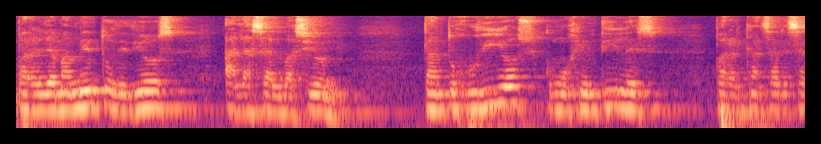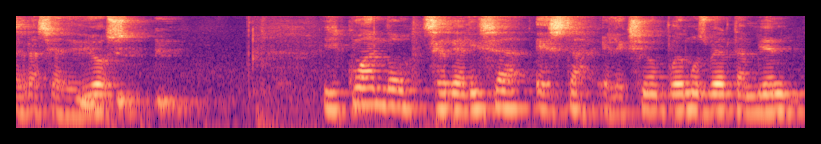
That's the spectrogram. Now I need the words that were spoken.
para el llamamiento de Dios a la salvación, tanto judíos como gentiles, para alcanzar esa gracia de Dios. Y cuando se realiza esta elección, podemos ver también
